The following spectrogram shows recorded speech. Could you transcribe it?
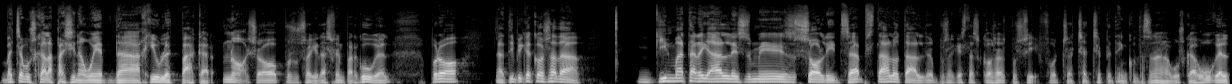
vaig a buscar la pàgina web de Hewlett Packard, no, això pues, ho seguiràs fent per Google, però la típica cosa de quin material és més sòlid, saps, tal o tal, pues aquestes coses, pues sí, fots a ChatGPT en comptes d'anar a buscar Google,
